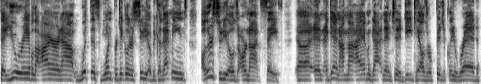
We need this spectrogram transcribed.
that you were able to iron out with this one particular studio, because that means other studios are not safe. Uh, and again, I'm not, I haven't gotten into the details or physically read,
